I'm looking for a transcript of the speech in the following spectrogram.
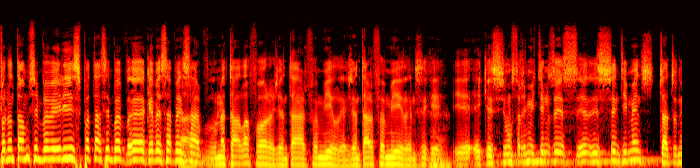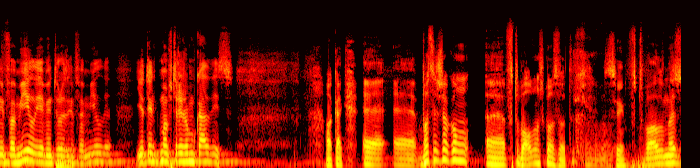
para não estarmos sempre a ver isso, para estar sempre a, a cabeça a pensar, Ah. o Natal lá fora, jantar família, jantar família, não sei o quê. E, é que esses filmes transmitem-nos esses, esses sentimentos, está tudo em família, aventuras em família, e eu tento me abstrair um bocado disso. Ok. Eh, eh, vocês jogam eh, futebol uns com os outros? Sim, Futebol, mas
